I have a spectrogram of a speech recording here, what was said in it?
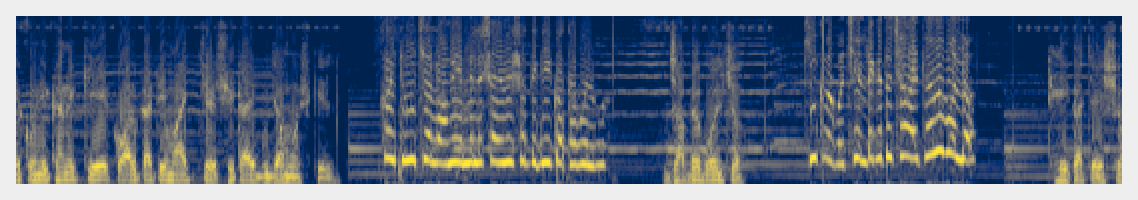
এখন এখানে কে কলকাটি মারছে সেটাই বোঝা মুশকিল। কই তুমি চলো আমি এমএলএ সাহেবের সাথে গিয়ে কথা বলব। যাবে বলছো? কি করব? ছেলেটাকে তো ছাড়াইতে হবে বলো। ঠিক আছে এসো।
